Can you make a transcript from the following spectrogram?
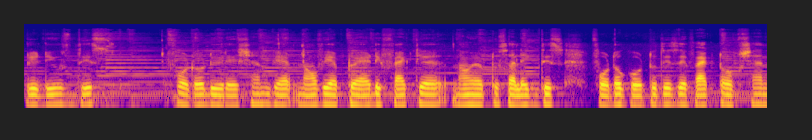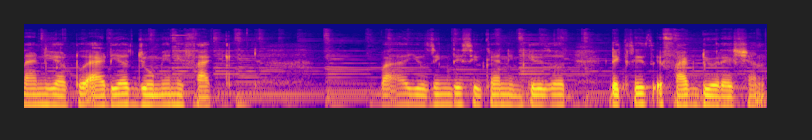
reduce this photo duration we have now we have to add effect here. Now you have to select this photo go to this effect option and you have to add here zoom in effect. By using this you can increase or decrease effect duration.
